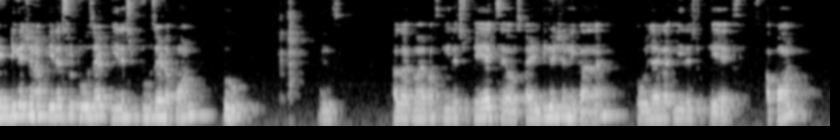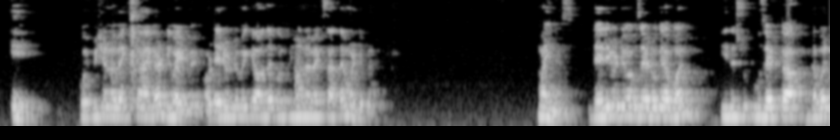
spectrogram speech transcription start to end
integration of e raise to two Z e raise to two Z upon two means अगर तुम्हारे पास e raise to A X है उसका इंटीग्रेशन निकालना है तो हो जाएगा e raise to A X upon A coefficient of X का आएगा डिवाइड में। और डेरिवेटिव में क्या होता है? कोएफिशिएंट ऑफ़ एक्स आता है multiply minus derivative of Z हो गया वन टू टू जेड का डबल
